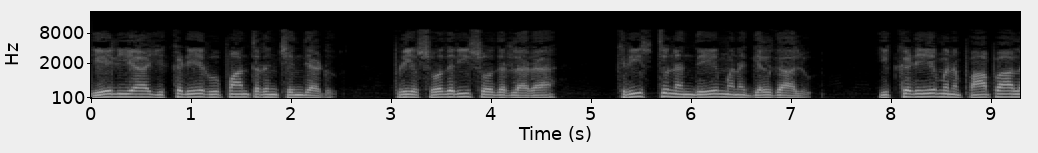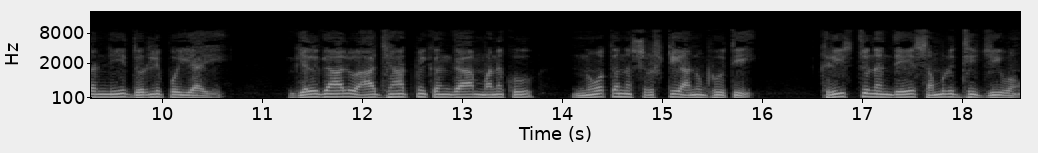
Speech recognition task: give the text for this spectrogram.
ఏలియా ఇక్కడే రూపాంతరం చెందాడు. ప్రియ సోదరీ సోదరులారా క్రీస్తునందే మన గెల్గాలు. ఇక్కడే మన పాపాలన్నీ దొర్లిపోయాయి. గెల్గాలు ఆధ్యాత్మికంగా మనకు నూతన సృష్టి అనుభూతి. క్రీస్తునందే సమృద్ధి జీవం.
